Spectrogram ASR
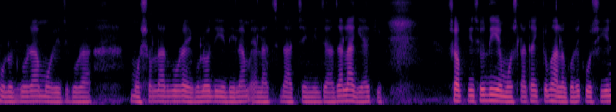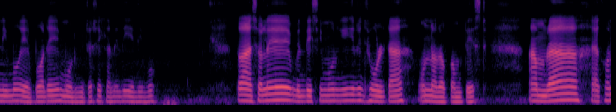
হলুদ গুঁড়া, মরিচ গুঁড়া, মশলার গুঁড়া এগুলো দিয়ে দিলাম, এলাচ, দারচিনি, যা যা লাগে আর কি। সব কিছু দিয়ে মশলাটা একটু ভালো করে কষিয়ে নিব, এরপরে মুরগিটা সেখানে দিয়ে দিব। তো আসলে দেশি মুরগির ঝোলটা অন্যরকম টেস্ট। আমরা এখন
